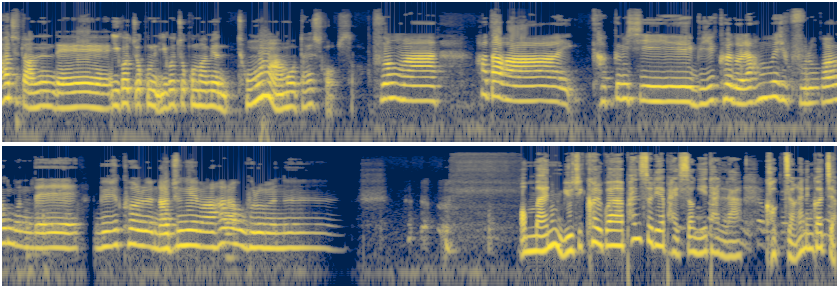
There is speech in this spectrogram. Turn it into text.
하지도 않는데 이것 조금 이것 조금 하면 정말 아무것도 할 수가 없어. 부학만 하다가 가끔씩 뮤지컬 노래 한 번씩 부르고 하는 건데 뮤지컬은 나중에만 하라고 그러면은 엄만 뮤지컬과 판소리의 발성이 달라 걱정하는 거죠.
